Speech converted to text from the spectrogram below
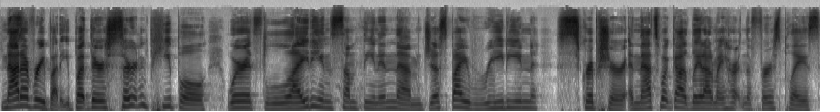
not everybody but there's certain people where it's lighting something in them just by reading scripture and that's what god laid on my heart in the first place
